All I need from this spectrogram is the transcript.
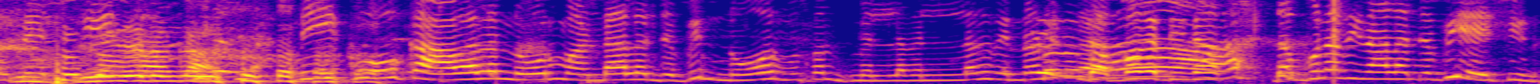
తెలిసి నీకు కావాలని నోరు మండాలని చెప్పి నోరు మూసుకొని మెల్లమెల్లగా తిన్నాడు. నువ్వు దబ్బగా తినా డబ్బున తినాలని చెప్పి వేసిండు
